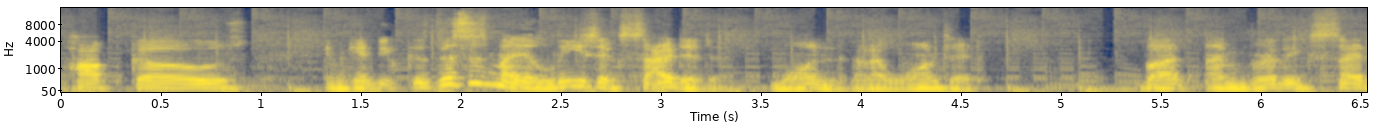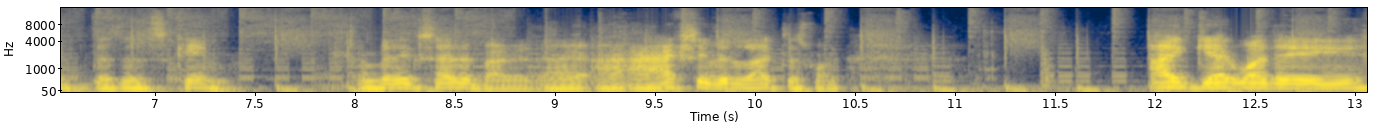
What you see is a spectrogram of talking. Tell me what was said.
Popgoes and Candy, because this is my least excited one that I wanted. But I'm really excited that this came. I'm really excited about it. I, I actually really like this one. I get why they.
